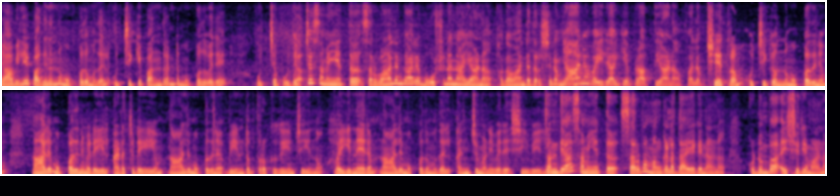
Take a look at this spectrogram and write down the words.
രാവിലെ പതിനൊന്ന് മുപ്പത് മുതൽ ഉച്ചയ്ക്ക് പന്ത്രണ്ട് മുപ്പത് വരെ ഉച്ചപൂജ. ഉച്ച സമയത്ത് സർവാലങ്കാര ഭൂഷണനായാണ് ഭഗവാന്റെ ദർശനം. ജ്ഞാന വൈരാഗ്യ പ്രാപ്തിയാണ് ഫലം. ക്ഷേത്രം ഉച്ചയ്ക്ക് ഒന്ന് മുപ്പതിനും നാല് മുപ്പതിനും ഇടയിൽ അടച്ചിടുകയും നാല് മുപ്പതിന് വീണ്ടും തുറക്കുകയും ചെയ്യുന്നു. വൈകുന്നേരം നാല് മുപ്പത് മുതൽ അഞ്ചു മണിവരെ ശിവേലി. സന്ധ്യാസമയത്ത് സർവമംഗളദായകനാണ്. കുടുംബ ഐശ്വര്യമാണ്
